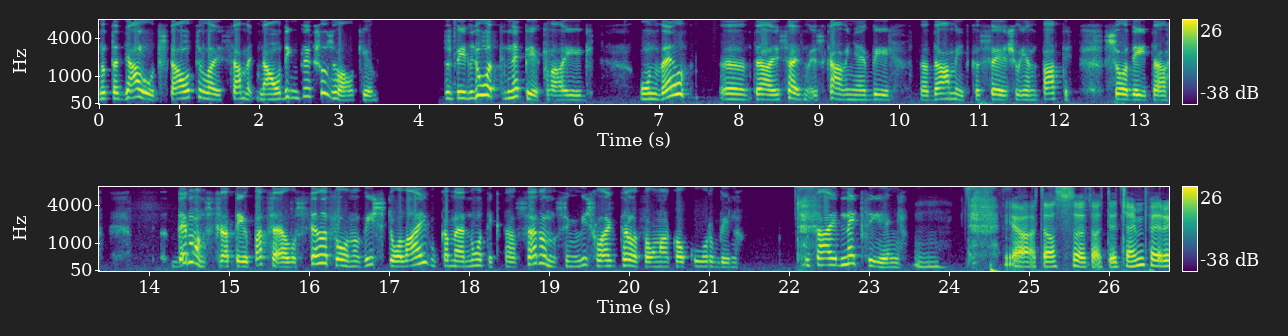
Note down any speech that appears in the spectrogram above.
Nu, tad jālūdz tauta, lai samet naudu priekš uzvalkiem. Tas bija ļoti nepieklājīgi. Un vēl eh, tā es aizmirsu, kā viņai bija tā dāmīte, kas sēž viena pati sodītā. Demonstratīvi pacēlus telefonu visu to laiku, kamēr notika tās sarunas. Viņa visu laiku telefonā kaut ko urbina. Nu, tā ir necieņa. Mm. Jā, tās tā, čemperi,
